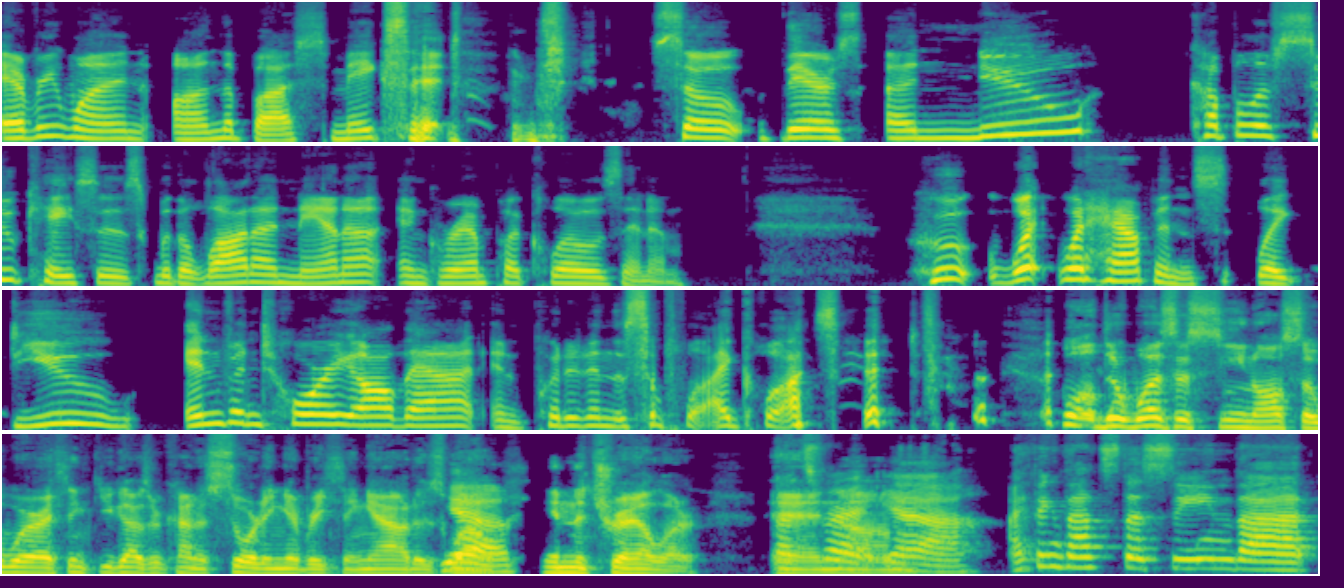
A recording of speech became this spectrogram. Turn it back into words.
everyone on the bus makes it. so there's a new couple of suitcases with a lot of Nana and Grandpa clothes in them. Who what what happens? Like do you inventory all that and put it in the supply closet? Well, there was a scene also where I think you guys are kind of sorting everything out as Yeah. well in the trailer. that's and, right um, yeah i think that's the scene that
